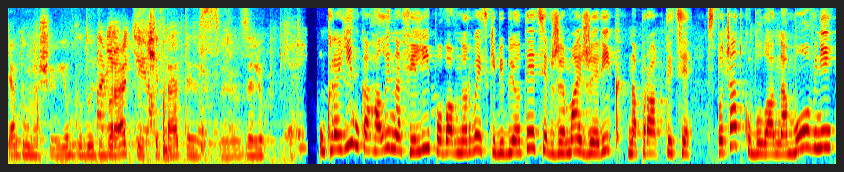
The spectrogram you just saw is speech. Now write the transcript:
Я думаю, що її будуть брати і читати з залюбки. Українка Галина Філіпова в норвезькій бібліотеці вже майже рік на практиці. Спочатку була на мовній,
